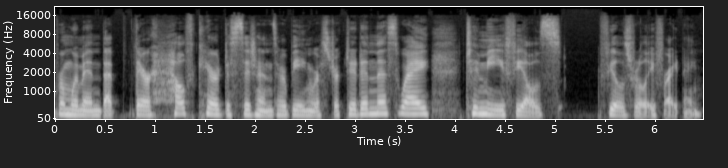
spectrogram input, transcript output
from women, that their healthcare decisions are being restricted in this way, to me feels feels really frightening.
